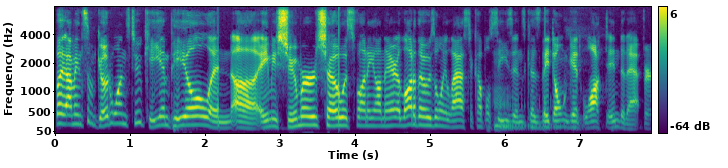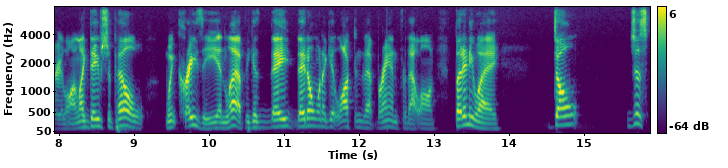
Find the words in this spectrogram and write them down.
But I mean, some good ones too. Key and Peele and uh, Amy Schumer's show was funny on there. A lot of those only last a couple seasons because they don't get locked into that very long. Like Dave Chappelle went crazy and left because they they don't want to get locked into that brand for that long. But anyway, don't just.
